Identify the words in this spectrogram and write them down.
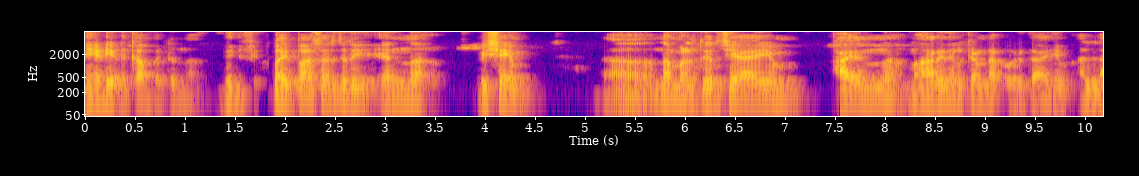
നേടിയെടുക്കാൻ പറ്റുന്ന ബെനിഫിറ്റ്. ബൈപ്പാസ് സർജറി എന്ന വിഷയം നമ്മൾ തീർച്ചയായും ഭയന്ന് മാറി നിൽക്കേണ്ട ഒരു കാര്യം അല്ല.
